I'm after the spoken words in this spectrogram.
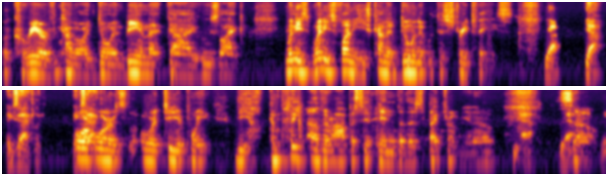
a career of kind of like doing being that guy who's like, when he's when he's funny, he's kind of doing it with this straight face. Yeah, yeah, exactly. exactly. Or or or to your point, the complete other opposite end of the spectrum. You know? Yeah. Yeah. So. Yeah.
